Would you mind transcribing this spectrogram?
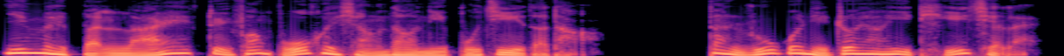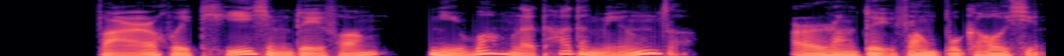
因为本来对方不会想到你不记得他，但如果你这样一提起来，反而会提醒对方你忘了他的名字，而让对方不高兴。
